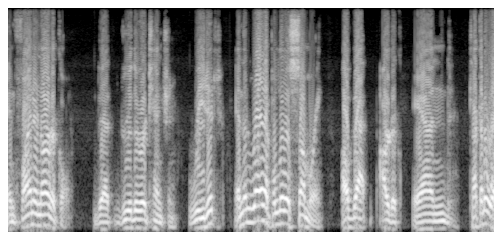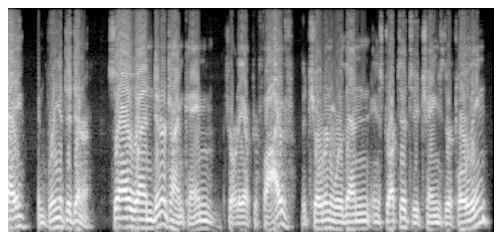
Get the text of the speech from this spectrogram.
and find an article that drew their attention. Read it, and then write up a little summary of that article and tuck it away and bring it to dinner. So when dinner time came, shortly after 5, the children were then instructed to change their clothing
